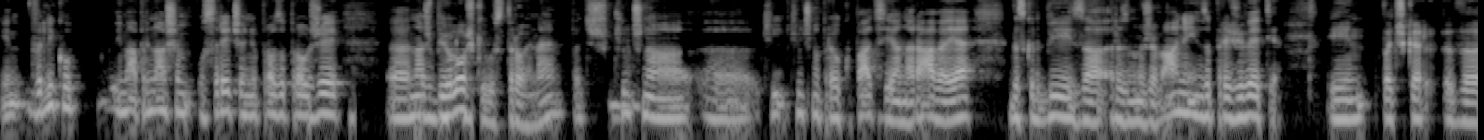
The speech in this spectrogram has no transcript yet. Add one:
In veliko ima pri našem usrečanju pravzaprav že uh, naš biološki ustroj. Pač mhm. ključna, uh, ključna preokupacija narave je, da skrbi za razmnoževanje in za preživetje. In pač ker v.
